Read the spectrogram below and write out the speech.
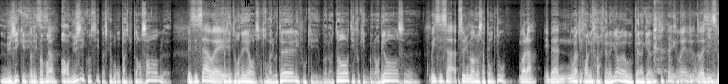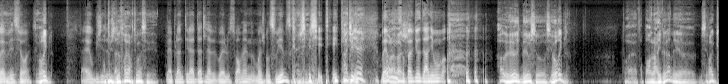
musique et Ouais, les moments ça. hors musique aussi, parce que bon, on passe du temps ensemble. mais c'est ça, ouais. On fait des tournées, on se retrouve à l'hôtel, il faut qu'il y ait une bonne entente, il faut qu'il y ait une bonne ambiance. euh, Oui, c'est ça, absolument. Ça plombe tout. Voilà. Et ben nous, tu prends les frères Gallagher là ou Gallagher ouais, d'Oasis, ouais, bien sûr. C'est horrible. Bah, obligé En de plus de frères, tu vois, c'est. Bah, planter la date là, ouais, le soir même. Moi, je m'en souviens parce que j'y étais. puis Ah, tu bien- étais? Oh oui, ils sont vache. pas venus au dernier moment. Ah ouais, mais eux, c'est horrible. Ouais, faut pas en arriver là, mais, euh, mais c'est vrai que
